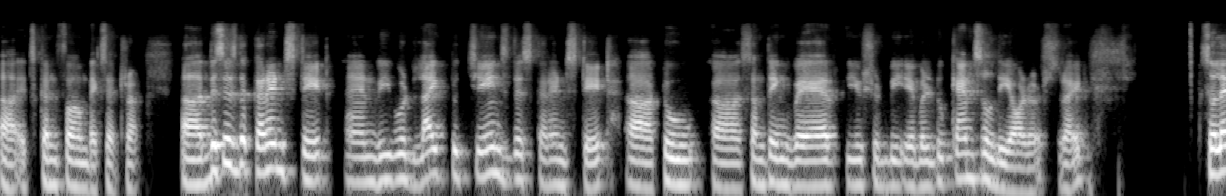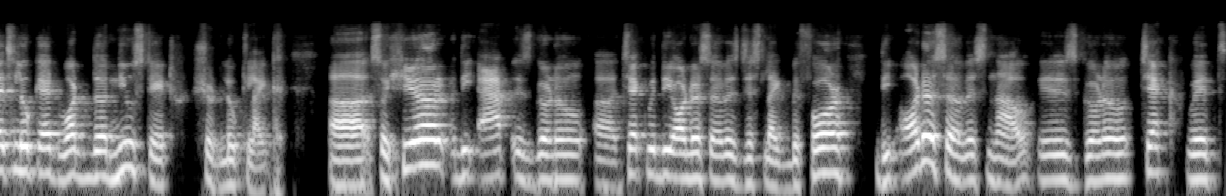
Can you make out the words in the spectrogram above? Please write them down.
uh, it's confirmed etc this is the current state, and we would like to change this current state to something where you should be able to cancel the orders, right? So let's look at what the new state should look like. Uh, so here the app is going to uh, check with the order service just like before. The order service now is going to check with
